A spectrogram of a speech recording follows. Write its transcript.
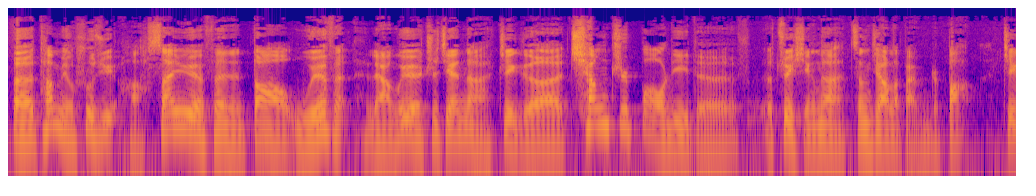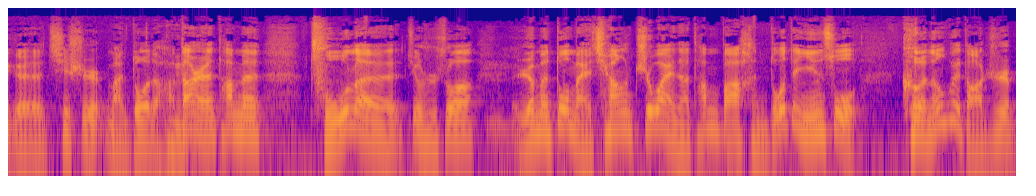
呃，他们有数据哈，三月份到五月份两个月之间呢，这个枪支暴力的罪行呢增加了百分之八，这个其实蛮多的哈。当然，他们除了就是说人们多买枪之外呢，他们把很多的因素。可能会导致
